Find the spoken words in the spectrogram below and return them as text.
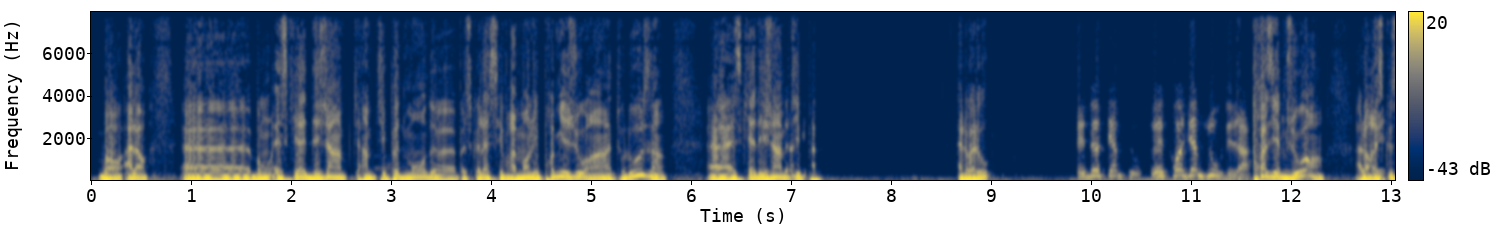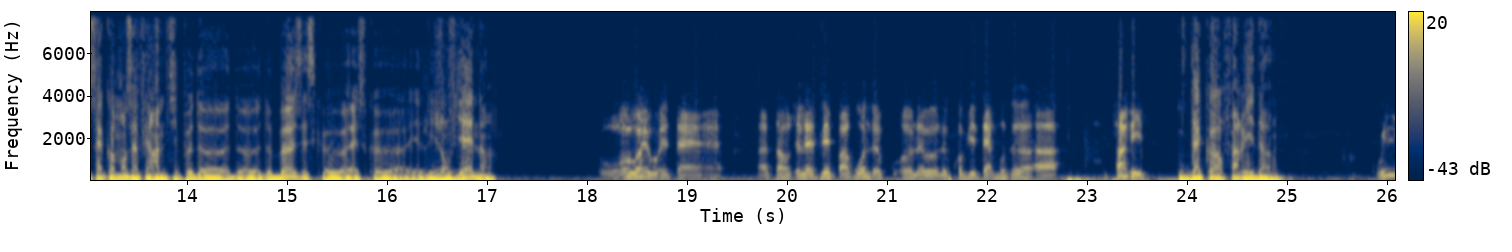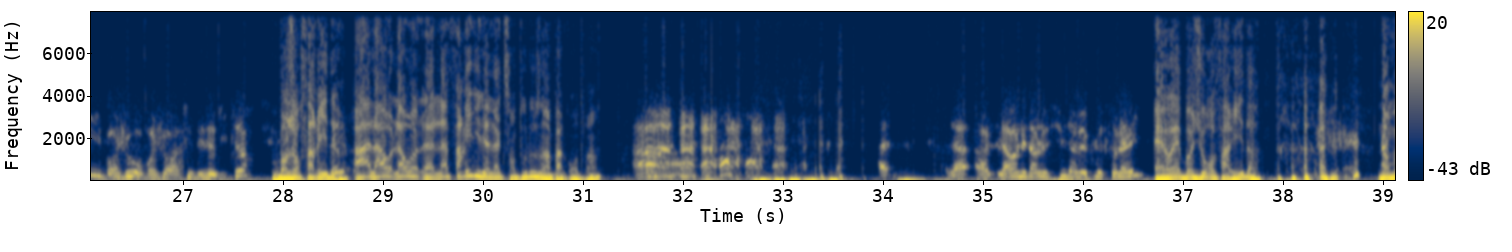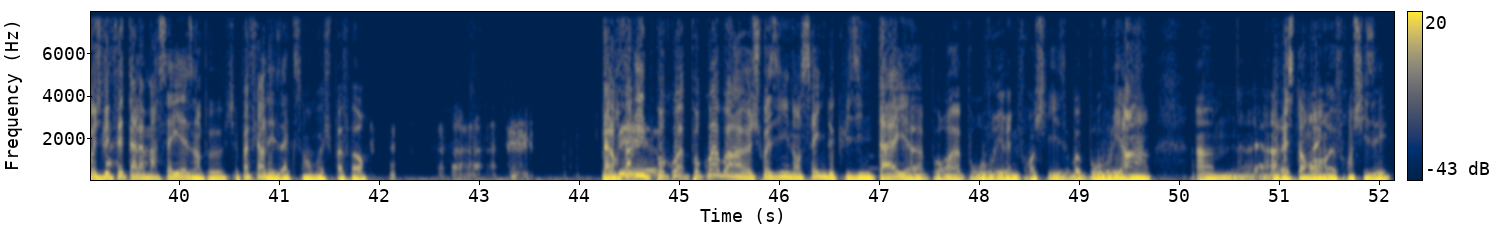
Bon, alors, euh, bon, est-ce qu'il y a déjà un, petit peu de monde euh, Parce que là, c'est vraiment les premiers jours hein, à Toulouse. Euh, est-ce qu'il y a déjà un petit peu... Allô, allô C'est le deuxième jour, le troisième jour déjà. Troisième jour. Alors, est-ce que ça commence à faire un petit peu de, de, de buzz? Est-ce que, est-ce que les gens viennent? Oui, oui, oui. Attends, je laisse les paroles, le, le, le propriétaire, euh, Farid. D'accord, Farid. Oui, bonjour, bonjour à tous les auditeurs. Bonjour Farid. Ah, là, là, là, Farid, il a l'accent toulousain, par contre. Hein. Ah, là, là, on est dans le sud avec le soleil. Eh ouais, bonjour au Farid. non, moi, je l'ai fait à la marseillaise un peu. Je sais pas faire les accents, moi, je suis pas fort. Alors Mais, Farid, euh, pourquoi pourquoi avoir euh, choisi une enseigne de cuisine thaï euh, pour pour ouvrir une franchise, pour ouvrir un un, un restaurant euh, franchisé?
